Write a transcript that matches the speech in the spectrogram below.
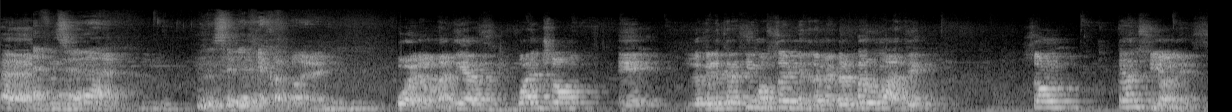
Eh. No sería mejor 9. Bueno, Matías, Juancho, eh, lo que les trajimos hoy mientras me preparo un mate son canciones.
